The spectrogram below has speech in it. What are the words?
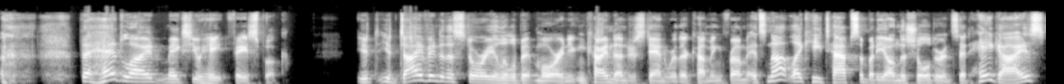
the headline makes you hate Facebook. You you dive into the story a little bit more, and you can kind of understand where they're coming from. It's not like he tapped somebody on the shoulder and said, "Hey guys,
